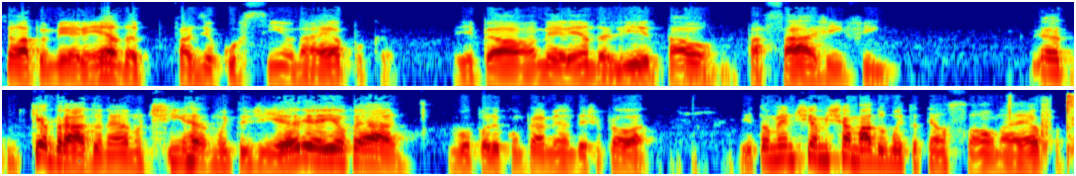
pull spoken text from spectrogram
sei lá, para merenda, fazia cursinho na época, e uma merenda ali e tal, passagem, enfim quebrado, né? Eu não tinha muito dinheiro, e aí eu falei, ah, não vou poder comprar mesmo, deixa pra lá. E também não tinha me chamado muita atenção na época.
